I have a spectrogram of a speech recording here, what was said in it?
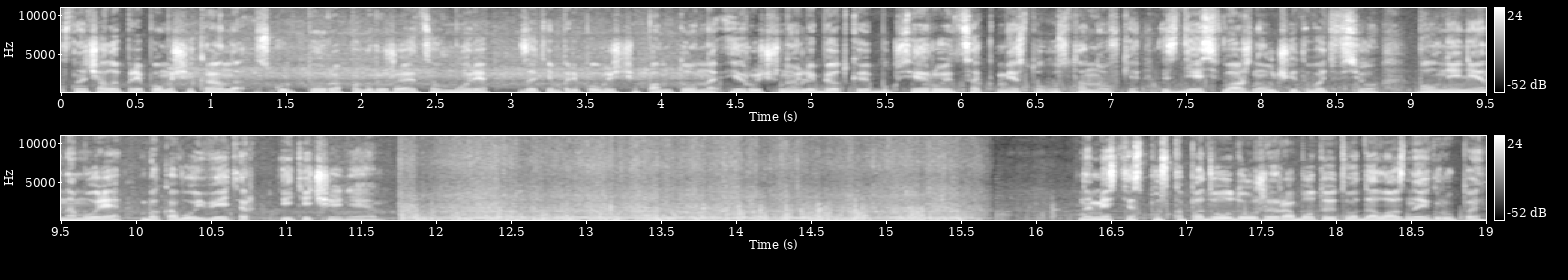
Сначала при помощи крана скульптура погружается в море, затем при помощи понтона и ручной лебедки буксируется к месту установки. Здесь важно учитывать все – волнение на море, боковой ветер и течение. На месте спуска под воду уже работают водолазные группы.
